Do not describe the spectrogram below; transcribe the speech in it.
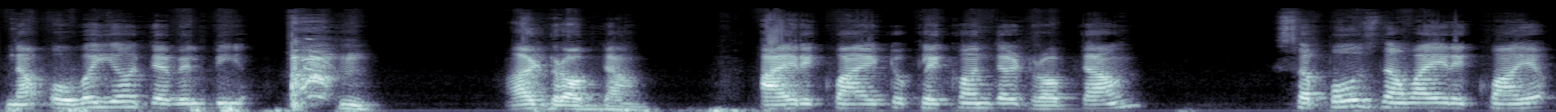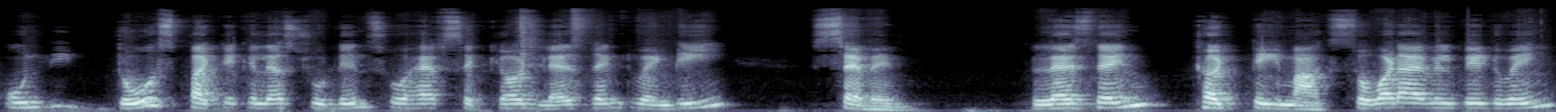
Now over here there will be a drop down. I require to click on the drop down. Suppose now I require only those particular students who have secured less than 27, less than 30 marks. So what I will be doing,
